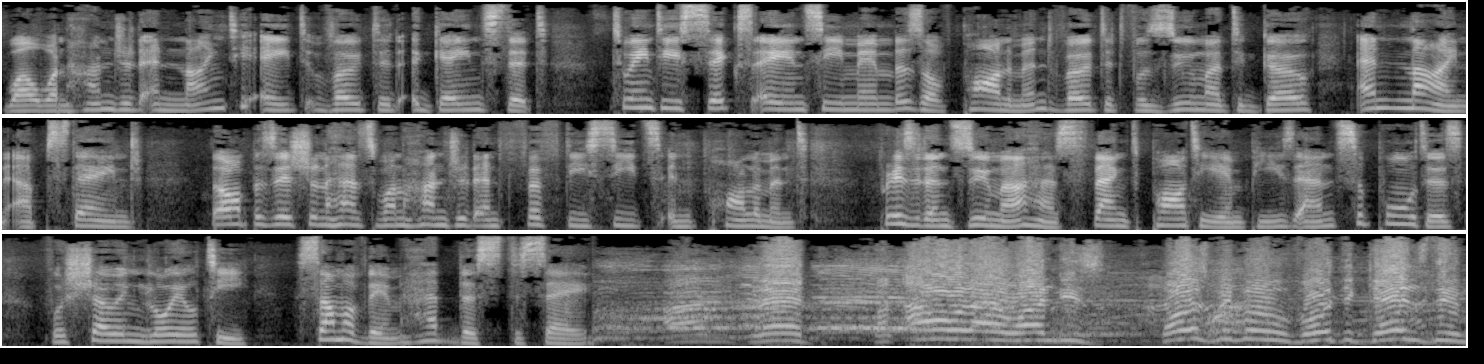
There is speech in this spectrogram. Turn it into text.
while 198 voted against it. 26 ANC members of parliament voted for Zuma to go, and nine abstained. The opposition has 150 seats in parliament. President Zuma has thanked party MPs and supporters for showing loyalty. Some of them had this to say. I'm glad, but all I want is those people who vote against him,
